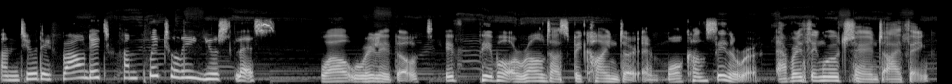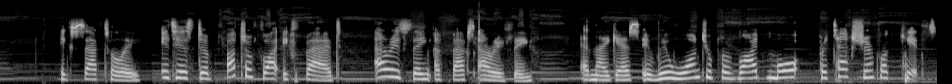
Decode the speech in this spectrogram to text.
until they found it completely useless. Well, really though, if people around us be kinder and more considerate, everything will change, I think. Exactly. It is the butterfly effect. Everything affects everything. And I guess if we want to provide more protection for kids,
